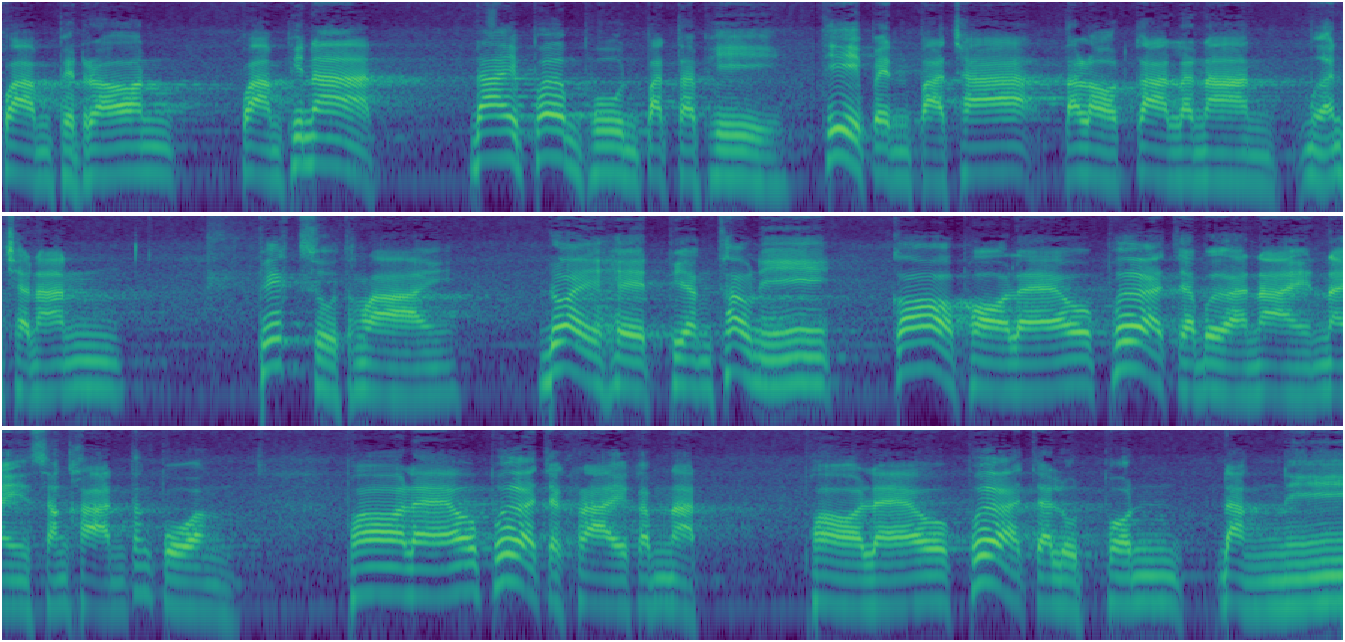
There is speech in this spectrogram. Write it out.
ความเผ็ดร้อน ความพินาศ ได้เพิ่มพูนปัตตภีที่เป็นป่าช้าตลอดกาลนานเหมือนฉะนั้นภิกษุทั้งหลาย ด้วยเหตุเพียงเท่านี้ก็พอแล้วเพื่อจะเบื่อหน่ายในสังขารทั้งปวง พอแล้วเพื่อจะคลายกำหนัด พอแล้วเพื่อจะหลุดพ้นดังนี้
